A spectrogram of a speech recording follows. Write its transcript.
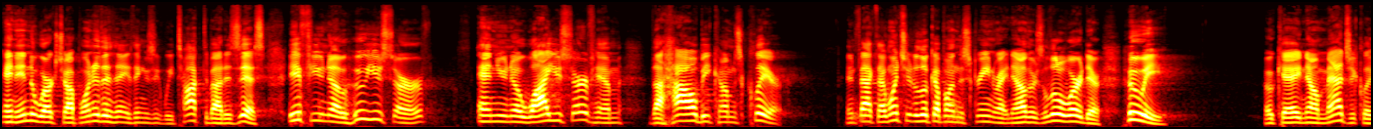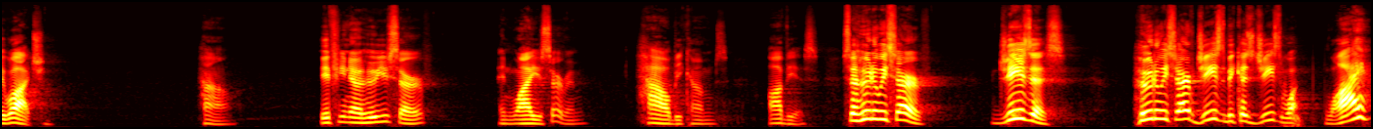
And in the workshop, one of the things that we talked about is this if you know who you serve and you know why you serve Him, the how becomes clear. In fact, I want you to look up on the screen right now. There's a little word there hui. Okay, now magically, watch. How? If you know who you serve and why you serve Him, how becomes obvious. So who do we serve? Jesus. Who do we serve? Jesus, because Jesus? Why?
